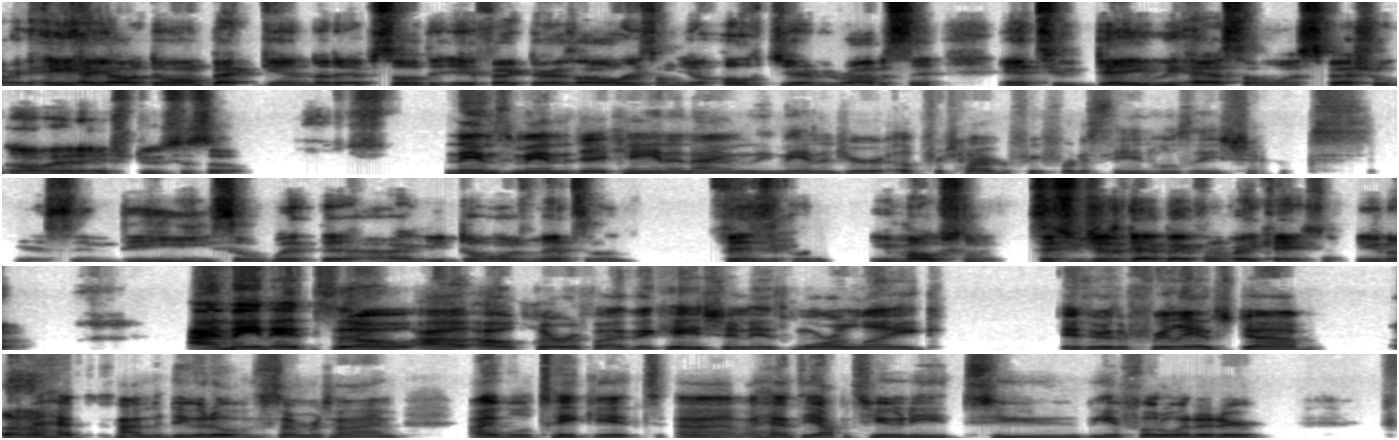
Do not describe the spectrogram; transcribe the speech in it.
All right, hey, how y'all doing? Back again, another episode of the It Factor. As always, I'm your host, Jeremy Robinson, and today we have someone special. Go ahead and introduce yourself. Name's Amanda J. Cain, and I am the manager of photography for the San Jose Sharks. Yes, indeed. So, with that, how are you doing mentally, physically, emotionally? Since you just got back from vacation, you know. I mean, it. So I'll, I'll clarify. Vacation is more like if there's a freelance job uh-huh. and I uh-huh. have time to do it over the summertime, I will take it. Um, I had the opportunity to be a photo editor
